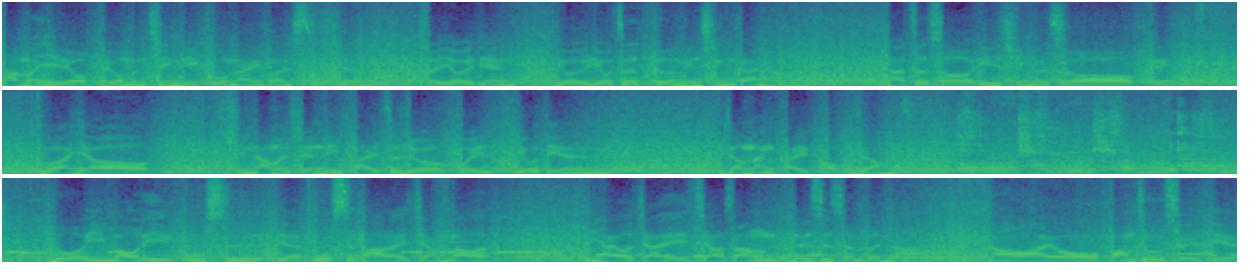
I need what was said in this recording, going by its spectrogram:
他们也有陪我们经历过那一段时间，所以有一点有有这个革命情感啊。那这时候疫情的时候，哎，突然要请他们先离开，这就会有点比较难开口这样子。如果以毛利五十呃五十趴来讲，那你还有再加上人事成本啊，然后还有房租、水电，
